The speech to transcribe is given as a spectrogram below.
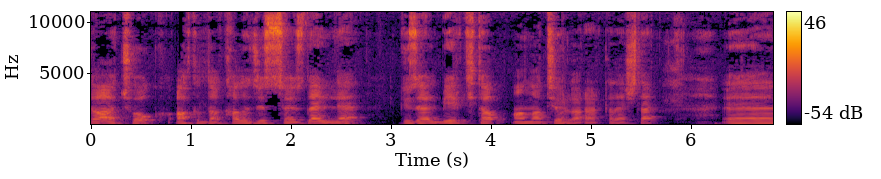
daha çok akılda kalıcı sözlerle güzel bir kitap anlatıyorlar arkadaşlar. Ee,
